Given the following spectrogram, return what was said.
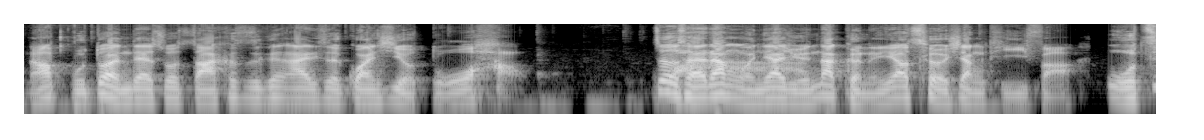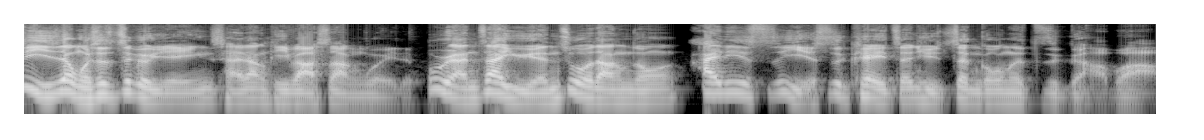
然后不断在说扎克斯跟爱丽丝的关系有多好，这才让玩家觉得那可能要侧向 Tifa。我自己认为是这个原因才让 Tifa 上位的，不然在原作当中，爱丽丝也是可以争取正宫的资格，好不好？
